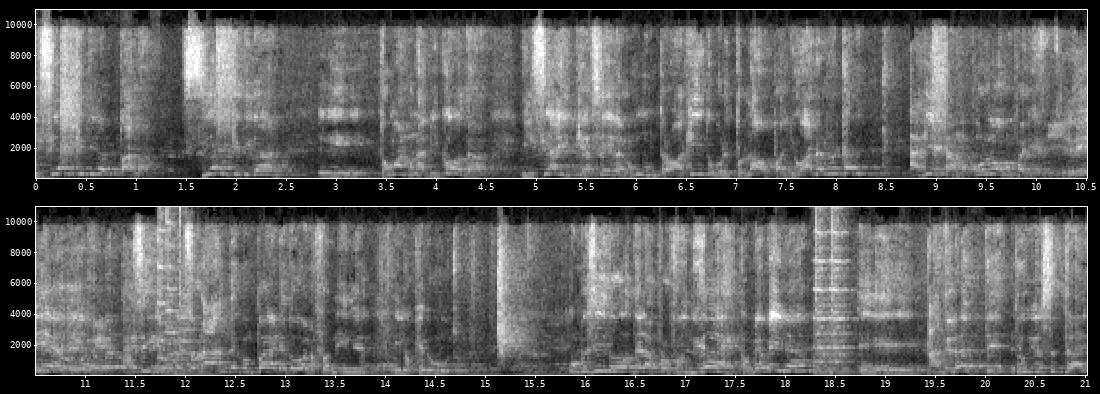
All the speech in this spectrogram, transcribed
Y si hay que tirar pala, si hay que tirar, eh, tomar una picota, y si hay que hacer algún trabajito por estos lados para ayudar al rescate, aquí estamos, ¿o no, compañeros? Así que un beso grande, compadre, a toda la familia y los quiero mucho. De las profundidades, Copiapina. Eh, adelante, estudio central.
